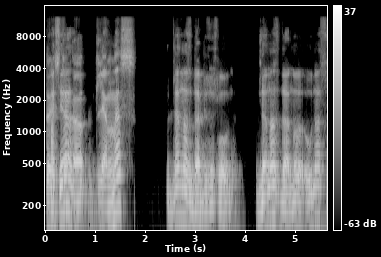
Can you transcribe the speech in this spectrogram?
То есть Хотя, для нас? Для нас, да, безусловно. Для нас, да, но у нас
